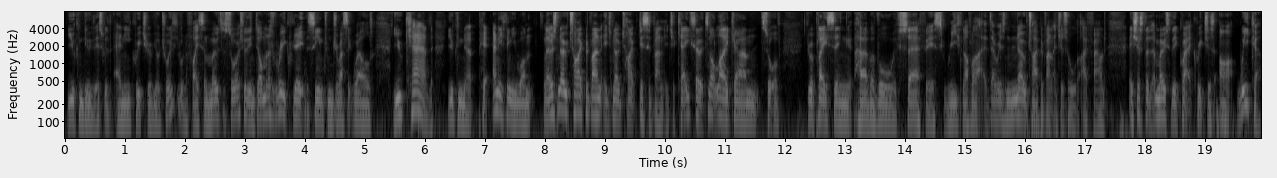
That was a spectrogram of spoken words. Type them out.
You can do this with any creature of your choice. If you want to fight some Mosasaurus with the Indominus, recreate the scene from Jurassic World, you can. You can uh, pit anything you want. There is no type advantage, no type disadvantage, okay? So it's not like um, sort of replacing herbivore with surface, reef, nothing like that. There is no type advantage at all that I found. It's just that most of the aquatic creatures are weaker.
